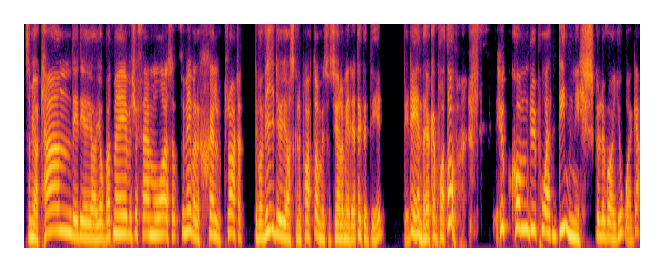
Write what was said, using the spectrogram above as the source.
som jag kan, det är det jag har jobbat med i över 25 år. Så för mig var det självklart att det var video jag skulle prata om i sociala medier. Jag tänkte att det, det är det enda jag kan prata om. Hur kom du på att din nisch skulle vara yoga?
